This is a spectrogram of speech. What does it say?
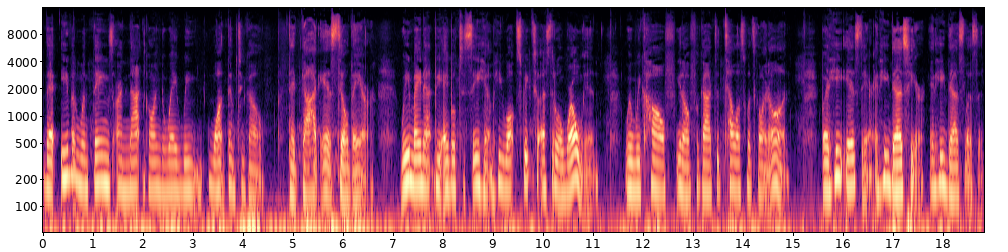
that even when things are not going the way we want them to go, that God is still there. We may not be able to see Him. He won't speak to us through a whirlwind when we call, you know, for God to tell us what's going on. But he is there and he does hear and he does listen.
